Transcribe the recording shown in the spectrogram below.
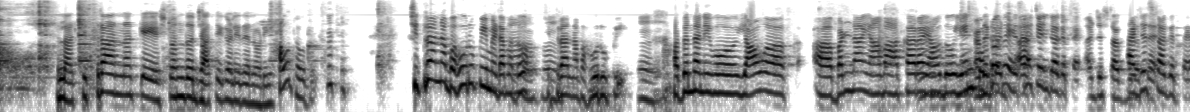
ಆಗುತ್ತೆ. ಚಿತ್ರ ಅನ್ನಕ್ಕೆ ಚಿತ್ರಾನ್ನಕ್ಕೆ ಎಷ್ಟೊಂದು ಜಾತಿಗಳಿದೆ ನೋಡಿ. ಹೌದೌದು. ಚಿತ್ರಾನ್ನ ಬಹುರೂಪಿ ಮೇಡಮ್ ಅದು. ಚಿತ್ರಾನ್ನ ಬಹುರೂಪಿ. ಅದನ್ನ ನೀವು ಯಾವ ಬಣ್ಣ ಯಾವ ಆಕಾರ ಯಾವ್ದು ಏನ್ ಚೇಂಜ್ ಆಗುತ್ತೆ. ಅಡ್ಜಸ್ಟ್ ಅಡ್ಜಸ್ಟ್ ಆಗುತ್ತೆ.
